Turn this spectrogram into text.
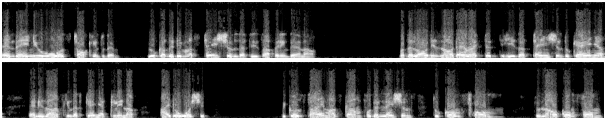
and they knew who was talking to them. Look at the devastation that is happening there now. But the Lord is now directed his attention to Kenya, and is asking that Kenya clean up idol worship. Because time has come for the nations to conform, to now conform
